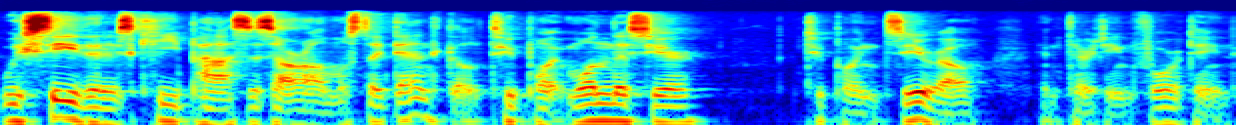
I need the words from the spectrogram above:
we see that his key passes are almost identical 2.1 this year, 2.0 in 13 14.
